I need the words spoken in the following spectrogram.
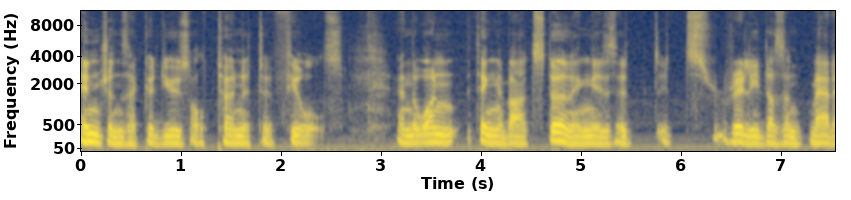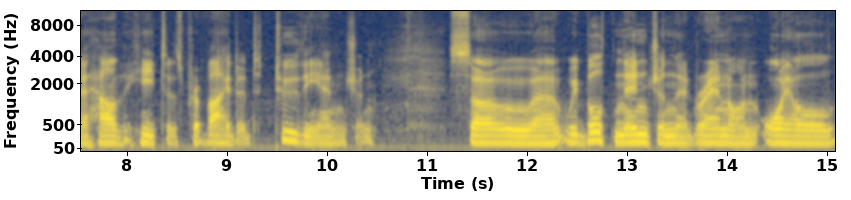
engines that could use alternative fuels, and the one thing about Stirling is it it really doesn't matter how the heat is provided to the engine. So uh, we built an engine that ran on oil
